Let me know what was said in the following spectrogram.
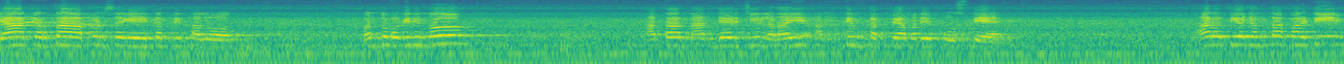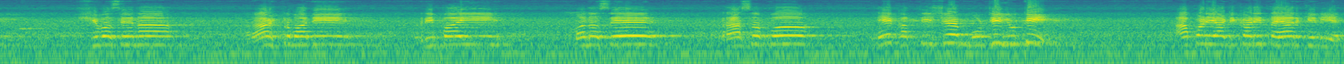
याकरता आपण सगळे एकत्रित आलो बंधू भगिनींनो आता नांदेडची लढाई अंतिम टप्प्यामध्ये पोहोचते आहे. भारतीय जनता पार्टी शिवसेना राष्ट्रवादी रिपाई मनसे रासप एक अतिशय मोठी युती आपण या ठिकाणी तयार केली आहे.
